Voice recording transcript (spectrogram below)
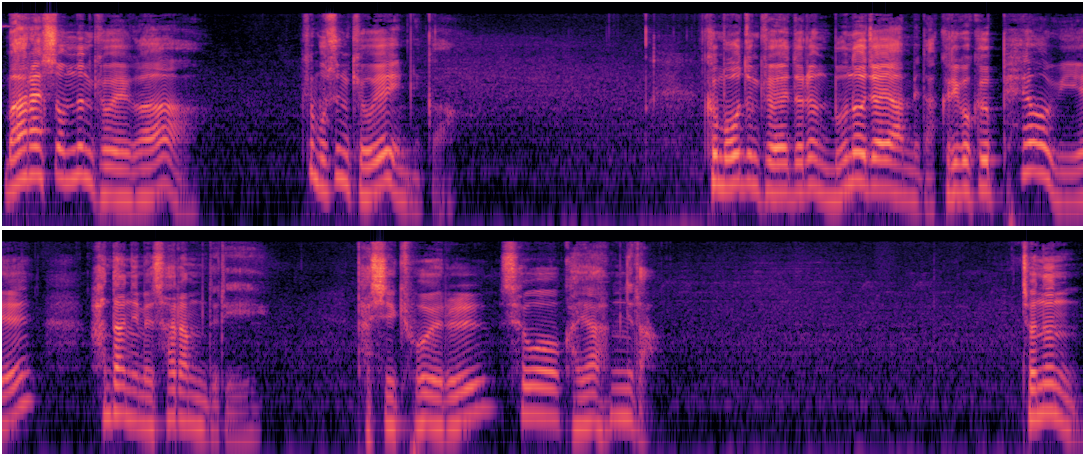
말할 수 없는 교회가 그게 무슨 교회입니까? 그 모든 교회들은 무너져야 합니다. 그리고 그 폐허 위에 하나님의 사람들이 다시 교회를 세워가야 합니다. 저는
